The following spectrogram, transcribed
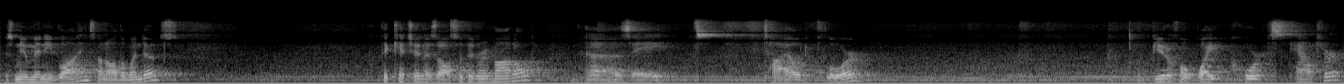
There's new mini blinds on all the windows. The kitchen has also been remodeled. It has a tiled floor. A beautiful white quartz counter.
